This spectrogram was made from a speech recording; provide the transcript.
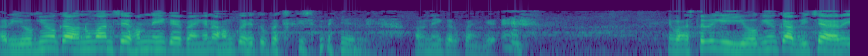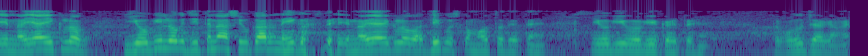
और योगियों का अनुमान से हम नहीं कह पाएँगे ना, हमको हेतु प्रत्यक्ष नहीं है। हम नहीं कर पाएँगे। वास्तविक योगियों का विचार, ये नया एक लोग, योगी लोग जितना स्वीकार नहीं करते नया एक लोग अधिक उसका महत्व देते हैं। योगी वोगी कहते हैं। तो बहुत जगह में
